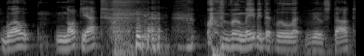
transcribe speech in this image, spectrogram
Well, not yet. well, maybe that will will start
